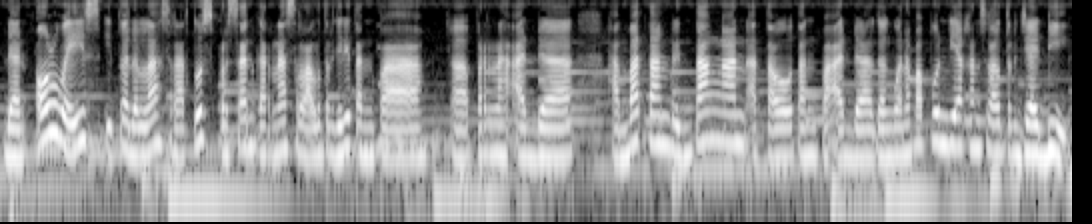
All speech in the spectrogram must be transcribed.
dan always itu adalah 100% karena selalu terjadi tanpa uh, pernah ada hambatan, rintangan atau tanpa ada gangguan apa pun dia akan selalu terjadi.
